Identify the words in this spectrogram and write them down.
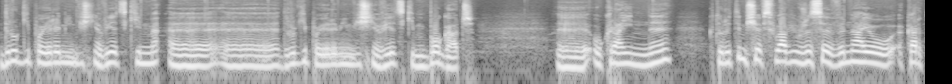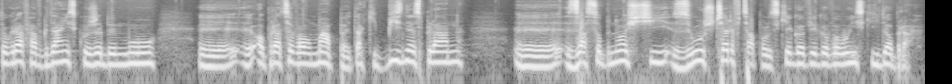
drugi po Jeremim Wiśniowieckim, e, e, drugi po Jeremim Wiśniowieckim bogacz e, ukrainny, który tym się wsławił, że sobie wynajął kartografa w Gdańsku, żeby mu Y, opracował mapę, taki biznesplan y, zasobności złóż czerwca polskiego w jego wołyńskich dobrach.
